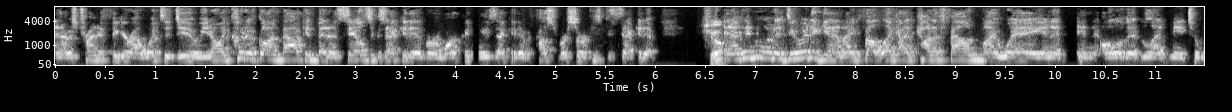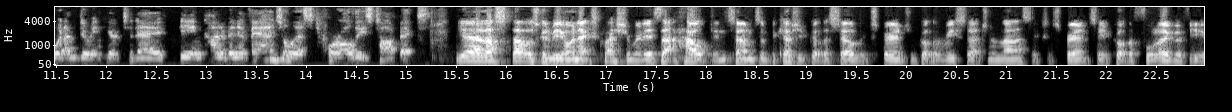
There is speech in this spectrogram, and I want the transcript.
and I was trying to figure out what to do, you know, I could have gone back and been a sales executive or a marketing executive, a customer service executive, Sure. And I didn't want to do it again. I felt like I'd kind of found my way, and it and all of it led me to what I'm doing here today, being kind of an evangelist for all these topics. Yeah, that's that was going to be my next question. Really, is that helped in terms of because you've got the sales experience, you've got the research and analysis experience, so you've got the full overview.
